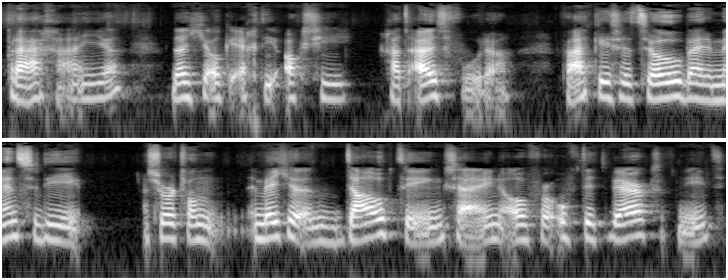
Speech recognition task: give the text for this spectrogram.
vragen aan je, dat je ook echt die actie gaat uitvoeren. Vaak is het zo bij de mensen die een soort van een beetje doubting zijn over of dit werkt of niet.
